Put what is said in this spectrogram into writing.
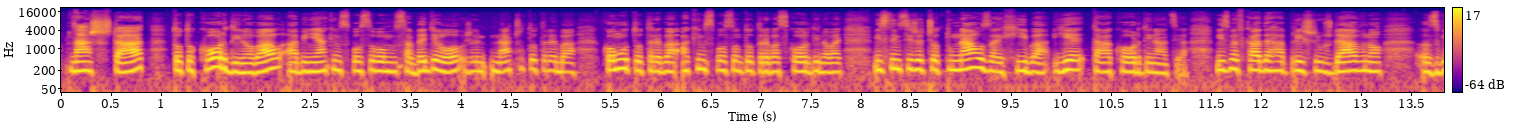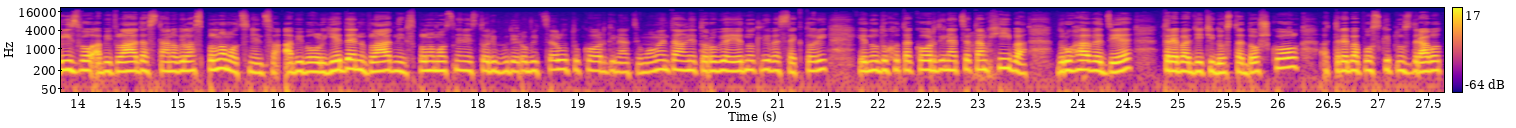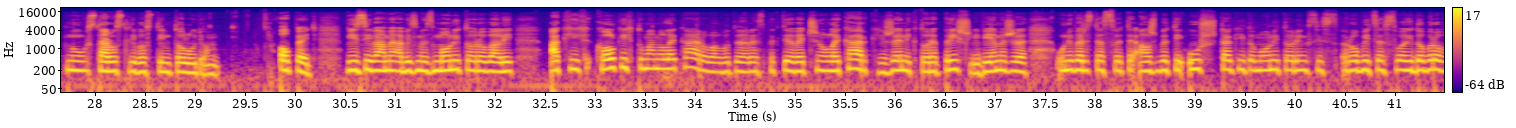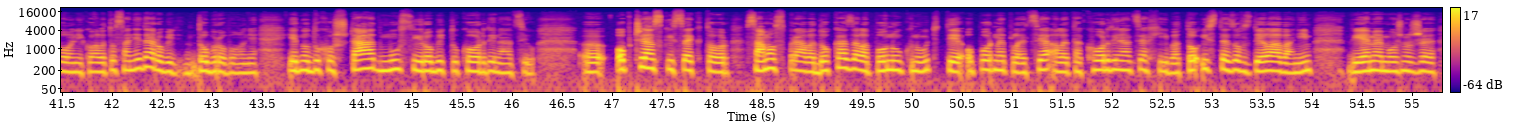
náš štát toto koordinoval, aby nejakým spôsobom sa vedelo, že na čo to treba, komu to treba, akým spôsobom to treba skoordinovať. Myslím si, že čo tu naozaj chýba, je tá koordinácia. My sme v KDH prišli už dávno e, s výzvou, aby vláda stanovila splnomocnenstva, aby bol jeden vládny splnomocnenec, ktorý bude robiť celú tú koordináciu. Momentálne to robia jednotlivé sektory, jednoducho tá koordinácia tam chýba. Druhá vec je, treba deti dostať do škôl a treba poskytnúť zdravotnú starostlivosť týmto ľuďom. Opäť vyzývame, aby sme zmonitorovali, akých, koľkých tu máme lekárov, alebo teda respektíve väčšinou lekárky, ženy, ktoré prišli. Vieme, že Univerzita Sv. Alžbety už takýto monitoring si robí cez svojich dobrovoľníkov, ale to sa nedá robiť dobrovoľne. Jednoducho štát musí robiť tú koordináciu. E, občianský sektor, samozpráva dokázala ponúknuť tie oporné plecia, ale tá koordinácia chýba. To isté so vzdelávaním. Vieme možno, že e,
